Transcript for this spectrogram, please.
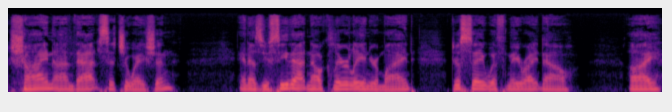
shine on that situation. And as you see that now clearly in your mind, just say with me right now, I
